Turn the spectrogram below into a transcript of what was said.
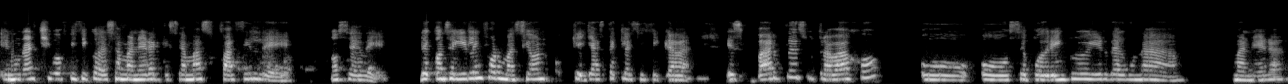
en un archivo físico de esa manera que sea más fácil de, no sé, de, conseguir la información que ya esté clasificada. ¿Es parte de su trabajo o, se podría incluir de alguna manera?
